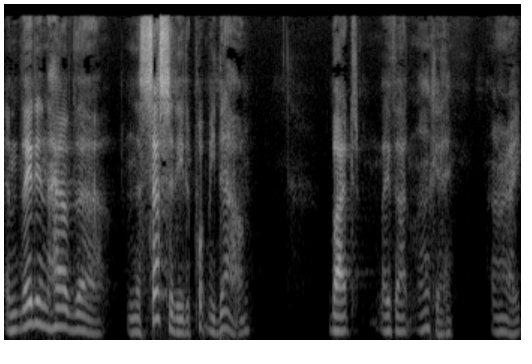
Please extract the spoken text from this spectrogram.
And they didn't have the necessity to put me down, but they thought, okay, all right.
